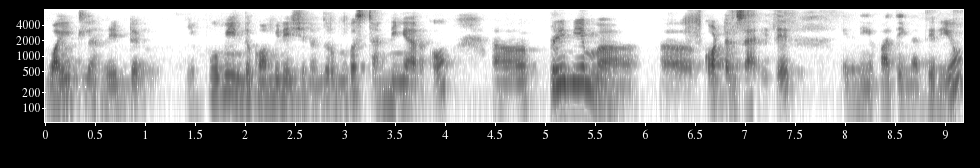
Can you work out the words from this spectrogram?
ஒயிட்டில் ரெட்டு எப்போவுமே இந்த காம்பினேஷன் வந்து ரொம்ப ஸ்டன்னிங்காக இருக்கும். ப்ரீமியம் காட்டன் saree இது. இது நீங்கள் பார்த்தீங்கன்னா தெரியும்.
